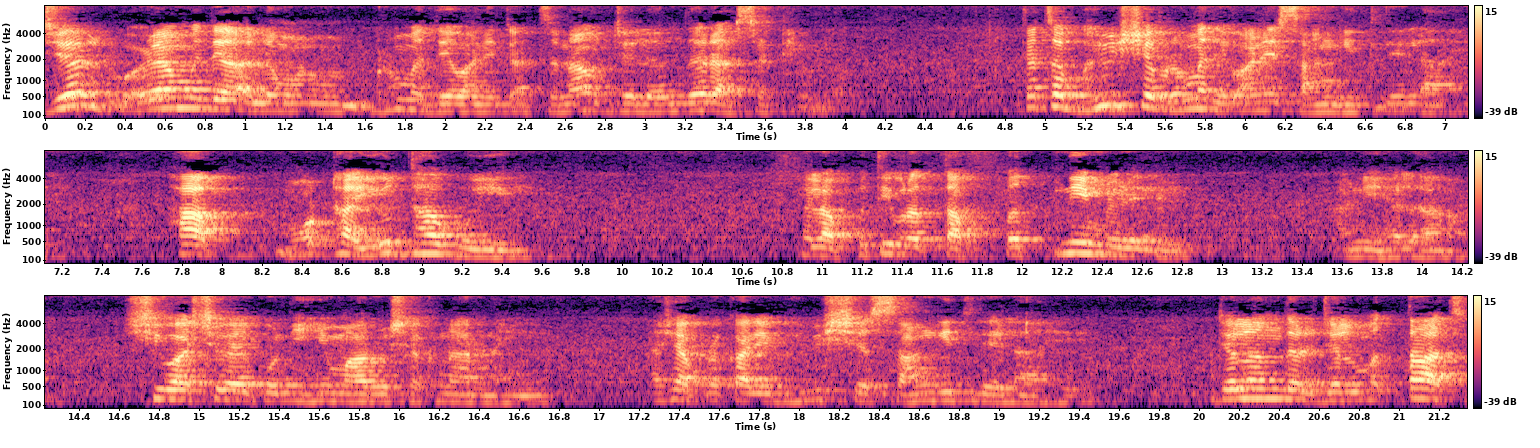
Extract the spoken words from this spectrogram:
जल डोळ्यामध्ये आलं म्हणून ब्रह्मदेवाने त्याचं नाव जलंधर असं ठेवलं. त्याचं भविष्य ब्रह्मदेवाने सांगितलेलं आहे. हा मोठा युद्ध होईल. ह्याला पतिव्रता पत्नी मिळेल. आणि ह्याला शिवाशिवाय कोणीही मारू शकणार नाही. अशा प्रकारे भविष्य सांगितलेलं आहे. जलंधर जन्मताच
